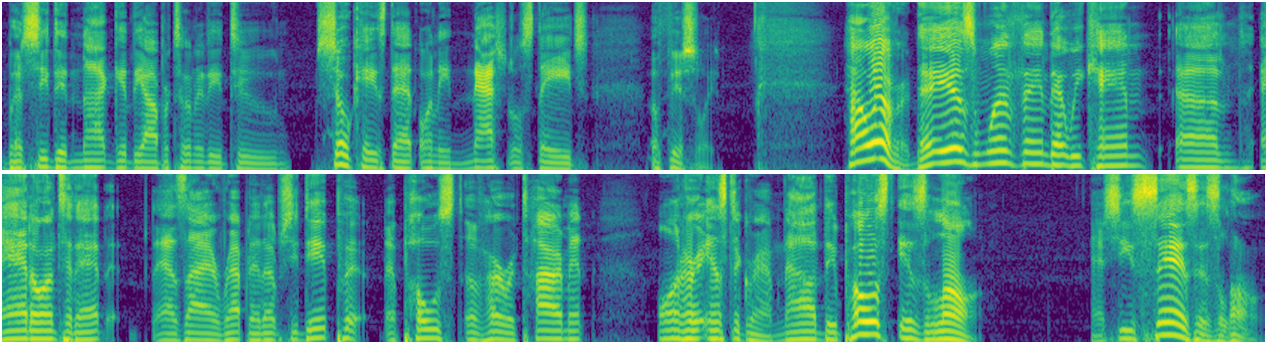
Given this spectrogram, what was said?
but she did not get the opportunity to showcase that on a national stage officially. However, there is one thing that we can uh, add on to that as I wrap that up, she did put a post of her retirement on her Instagram. Now, the post is long, and she says it's long.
